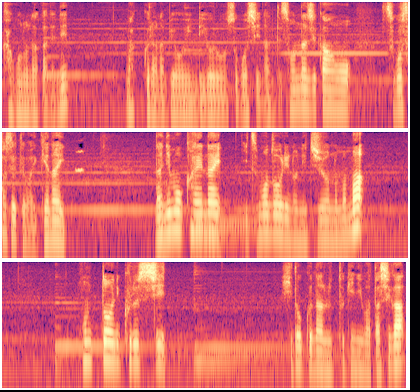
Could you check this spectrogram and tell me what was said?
カゴの中でね真っ暗な病院で夜を過ごしなんてそんな時間を過ごさせてはいけない。何も変えないいつも通りの日常のまま本当に苦しい。ひどくなる時に私が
